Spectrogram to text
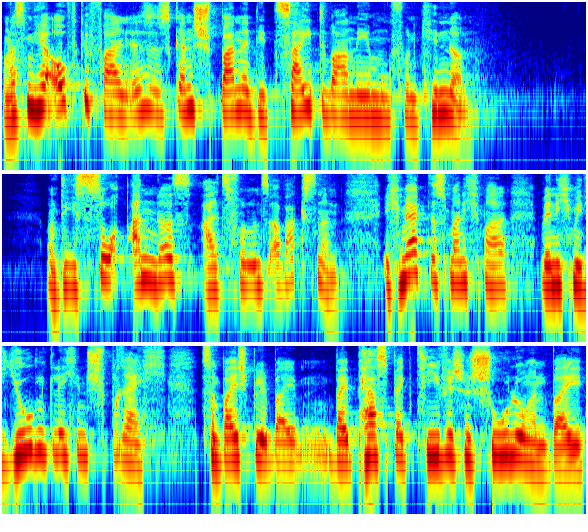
Und was mir hier aufgefallen ist, ist ganz spannend, die Zeitwahrnehmung von Kindern. Und die ist so anders als von uns Erwachsenen. Ich merke das manchmal, wenn ich mit Jugendlichen spreche, zum Beispiel bei, bei perspektivischen Schulungen, bei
